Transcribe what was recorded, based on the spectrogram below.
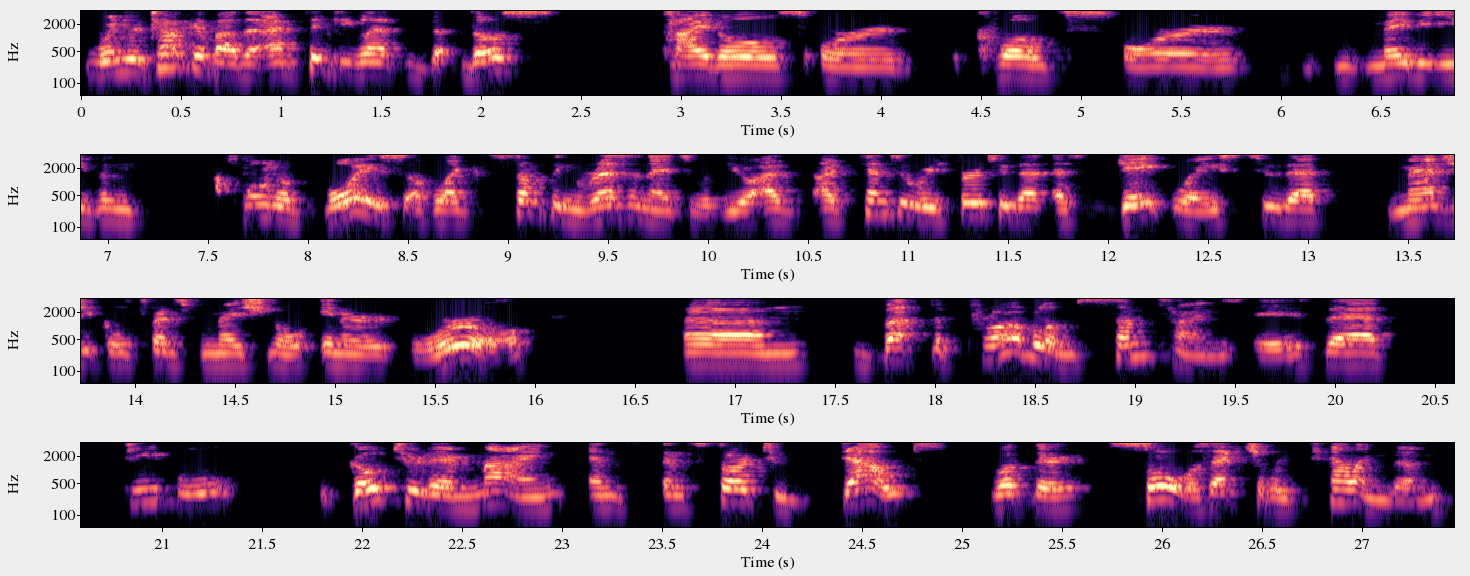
when you're talking about that i'm thinking that th- those titles or quotes or maybe even tone of voice of like something resonates with you, I, I tend to refer to that as gateways to that magical transformational inner world. Um, but the problem sometimes is that people go to their mind and, and start to doubt what their soul is actually telling them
